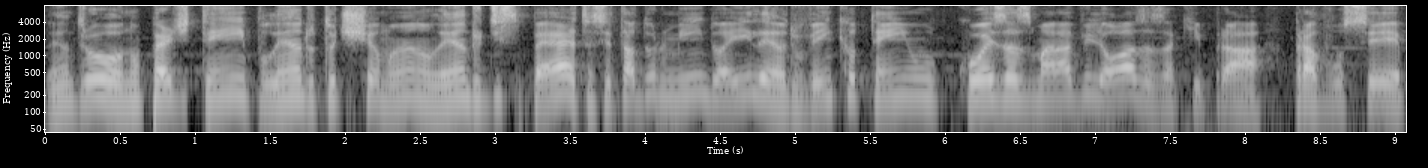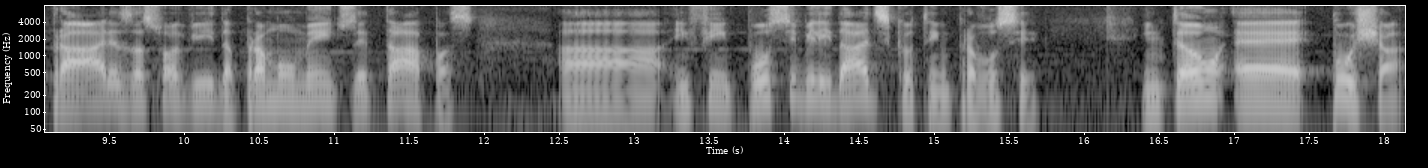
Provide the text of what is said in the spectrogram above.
Leandro, não perde tempo, Leandro, tô te chamando, Leandro, desperta, você tá dormindo aí, Leandro, vem que eu tenho coisas maravilhosas aqui para você, para áreas da sua vida, para momentos, etapas, ah, enfim, possibilidades que eu tenho para você. Então, é, puxa,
